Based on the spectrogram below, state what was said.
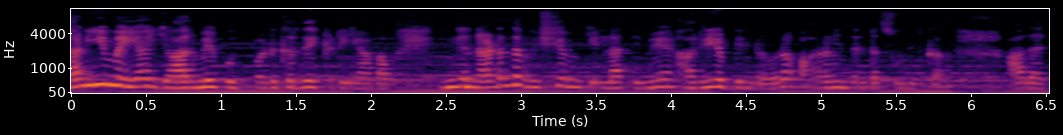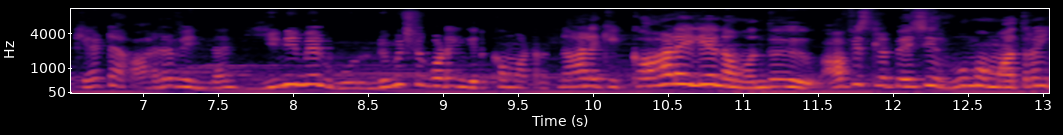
தனிமையாக யாருமே போய் படுக்கிறதே கிடையாதாம். இங்கே நடந்த விஷயம் எல்லாத்தையுமே ஹரி அப்படின்றவர் அரவிந்தன்ட்ட சொல்லியிருக்காங்க அதை கேட்ட அரவிந்தன் இனிமேல் ஒரு நிமிஷம் கூட இங்கே இருக்க மாட்டேன். நாளைக்கு காலையிலேயே நான் வந்து ஆஃபீஸில் பேசி ரூமை மாத்திரம்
